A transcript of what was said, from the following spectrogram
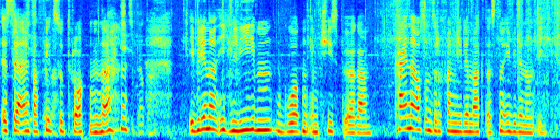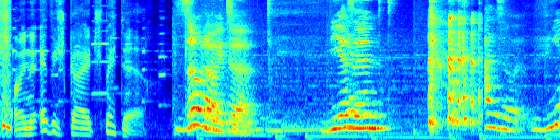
Ist ja einfach viel zu trocken, ne? Cheeseburger. Evelina und ich lieben Gurken im Cheeseburger. Keiner aus unserer Familie mag das, nur Evelina und ich. Eine Ewigkeit später. So Leute, wir sind... Also, wir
